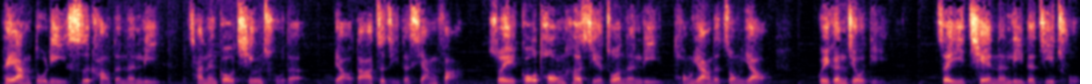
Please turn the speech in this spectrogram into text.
培养独立思考的能力，才能够清楚地表达自己的想法。所以，沟通和写作能力同样的重要。归根究底，这一切能力的基础，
